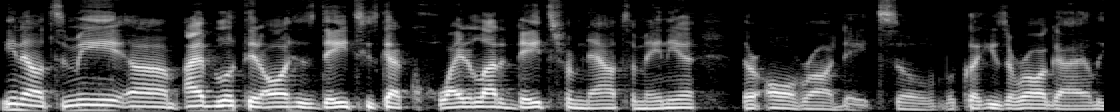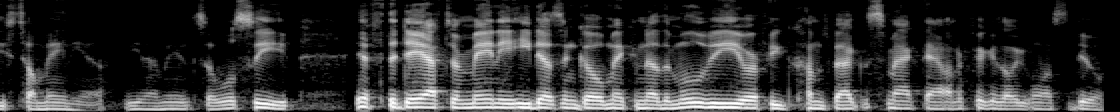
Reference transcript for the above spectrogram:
you know, to me, um, I've looked at all his dates. He's got quite a lot of dates from now to Mania. They're all Raw dates, so look like he's a Raw guy at least till Mania. You know what I mean? So we'll see if the day after Mania he doesn't go make another movie, or if he comes back to SmackDown or figures out what he wants to do.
